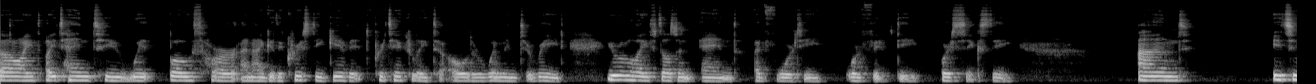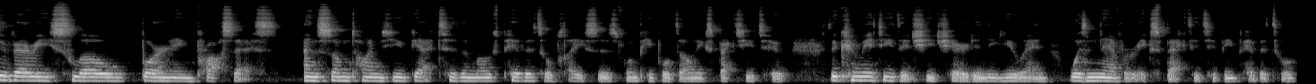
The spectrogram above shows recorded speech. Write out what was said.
that I, I tend to, with both her and Agatha Christie, give it, particularly to older women to read. Your life doesn't end at 40 or 50 or 60. And it's a very slow burning process. And sometimes you get to the most pivotal places when people don't expect you to. The committee that she chaired in the UN was never expected to be pivotal.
